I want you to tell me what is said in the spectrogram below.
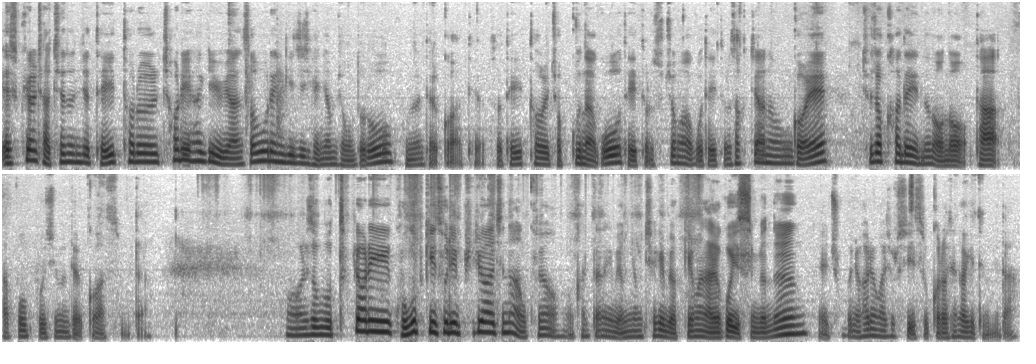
SQL 자체는 이제 데이터를 처리하기 위한 서브 랭귀지 개념 정도로 보면 될 것 같아요. 그래서 데이터를 접근하고 데이터를 수정하고 데이터를 삭제하는 거에 최적화되어 있는 언어다라고 보시면 될 것 같습니다. 어, 그래서 뭐 특별히 고급 기술이 필요하지는 않고요. 뭐 간단하게 명령체계 몇 개만 알고 있으면은 네, 충분히 활용하실 수 있을 거라 생각이 듭니다.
